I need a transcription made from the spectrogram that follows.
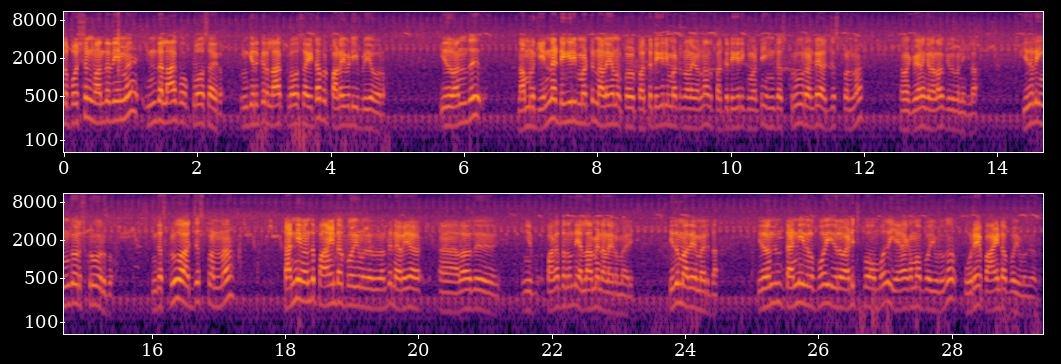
இந்த பொசிஷன் வந்ததையுமே இந்த லாக் க்ளோஸ் ஆயிரும். இங்கே இருக்கிற லாக் க்ளோஸ் ஆகிட்டு அப்புறம் பழையபடி இப்படியே வரும். இது வந்து நம்மளுக்கு என்ன டிகிரி மட்டும் நலையணும்? இப்போ பத்து டிகிரி மட்டும் நலையணும்னா அந்த பத்து டிகிரிக்கு மட்டும் இந்த ஸ்க்ரூ ரெண்டே அட்ஜஸ்ட் பண்ணால் நமக்கு வேணுங்கிற அளவுக்கு இது பண்ணிக்கலாம். இதில் இங்கே ஒரு ஸ்க்ரூ இருக்கும். இந்த ஸ்க்ரூ அட்ஜஸ்ட் பண்ணால் தண்ணி வந்து பாயிண்டாக போய் விழுகிறது வந்து நிறைய அதாவது பக்கத்துலேருந்து எல்லாமே நலையிற மாதிரி. இதுவும் அதே மாதிரி தான். இது வந்து இந்த தண்ணி இதில் போய் இதில் அடித்து போகும்போது ஏகமாக போய் விழுகும் ஒரே பாயிண்டாக போய் விழுகாது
